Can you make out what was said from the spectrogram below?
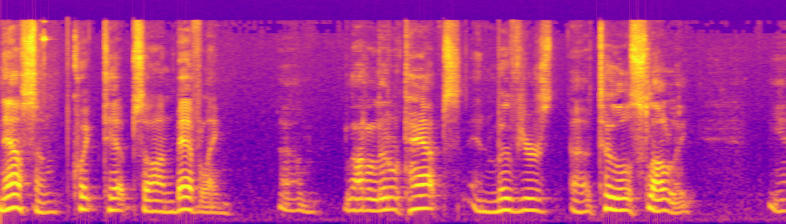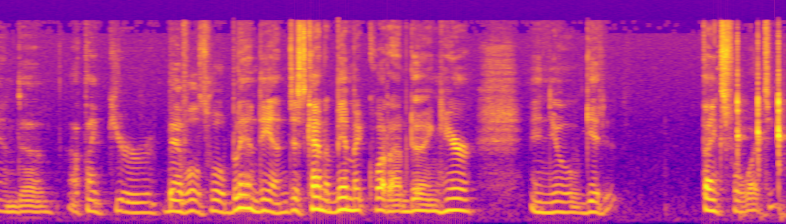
now some quick tips on beveling. Um, a lot of little taps and move your uh, tool slowly. And uh, I think your bevels will blend in. Just kind of mimic what I'm doing here and you'll get it. Thanks for watching.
